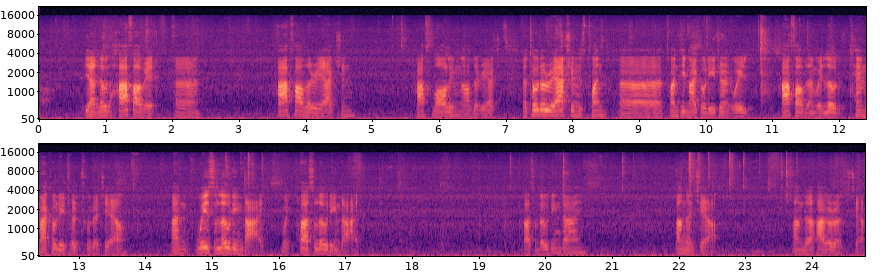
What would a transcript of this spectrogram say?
half. yeah, load half of it, uh, half of the reaction, half volume of the reaction. The total reaction is 20, uh, 20 microliter. We half of them we load 10 microliter to the gel, and with loading dye, with plus loading dye, plus loading dye on the gel, on the agarose gel.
